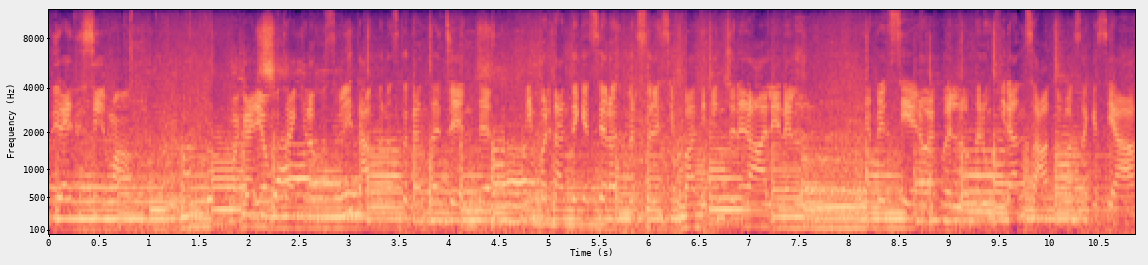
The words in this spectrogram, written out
Direi di sì, ma magari ho avuto anche la possibilità, conosco tanta gente. L'importante è che siano persone simpatiche in generale, nel mio pensiero è quello, per un fidanzato basta che sia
